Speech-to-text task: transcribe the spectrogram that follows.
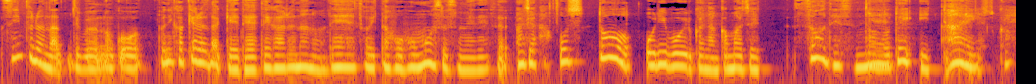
シンプルな自分のこう、とにかけるだけで手軽なので、そういった方法もおすすめです。あ、じゃあ、お酢とオリーブオイルかなんか混ぜそうですね。なのでいいってことですか、はい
